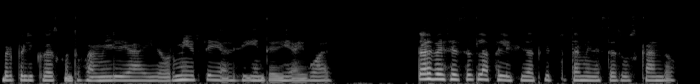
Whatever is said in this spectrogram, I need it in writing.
ver películas con tu familia y dormirte y al siguiente día igual. Tal vez esa es la felicidad que tú también estás buscando.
